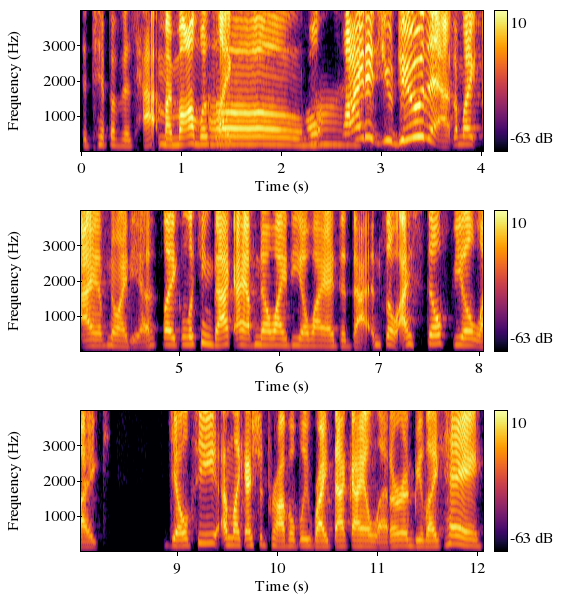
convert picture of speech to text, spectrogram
the tip of his hat. My mom was like, oh, "Well, why did you do that? I'm like, I have no idea. Like looking back, I have no idea why I did that. And so I still feel like guilty and like I should probably write that guy a letter and be like, hey,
